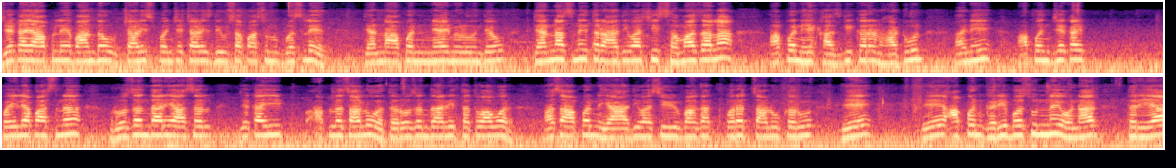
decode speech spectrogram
जे काही आपले बांधव चाळीस पंचेचाळीस दिवसापासून बसलेत त्यांना आपण न्याय मिळवून देऊ. त्यांनाच नाही तर आदिवासी समाजाला आपण हे खाजगीकरण हटवून आणि आपण जे काही पहिल्यापासनं रोजंदारी असेल जे काही आपलं चालू होतं रोजंदारी तत्वावर असं आपण ह्या आदिवासी विभागात परत चालू करू. हे हे आपण घरी बसून नाही होणार तर या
